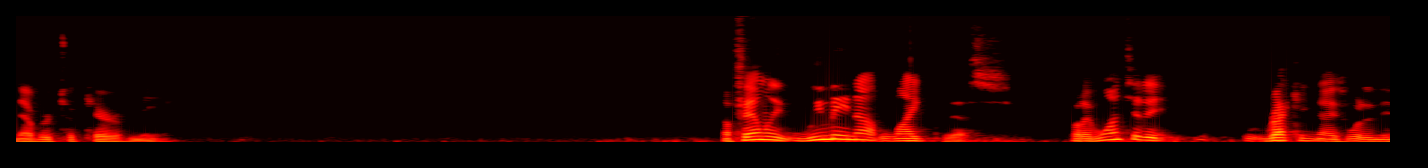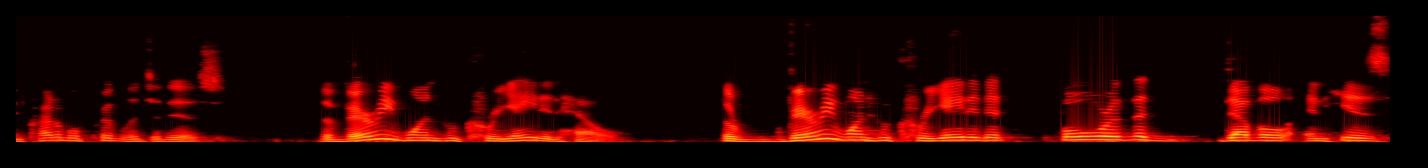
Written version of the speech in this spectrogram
never took care of me. Now, family, we may not like this, but I want you to recognize what an incredible privilege it is. The very one who created hell, the very one who created it for the devil and his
